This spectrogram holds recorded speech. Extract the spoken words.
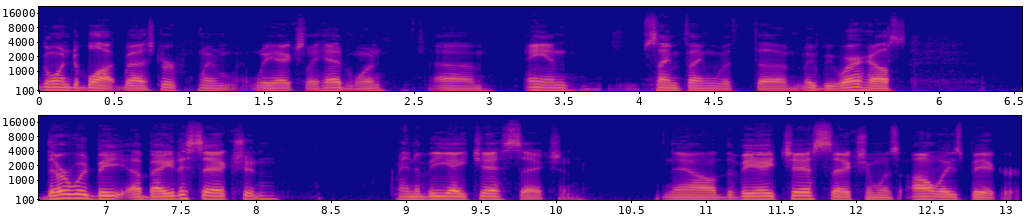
going to Blockbuster when we actually had one, um, and same thing with uh, Movie Warehouse. There would be a beta section and a VHS section. Now, the VHS section was always bigger.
